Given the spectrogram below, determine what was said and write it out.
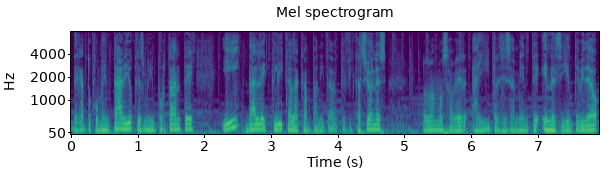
deja tu comentario que es muy importante y dale click a la campanita de notificaciones. Nos vamos a ver ahí precisamente en el siguiente video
